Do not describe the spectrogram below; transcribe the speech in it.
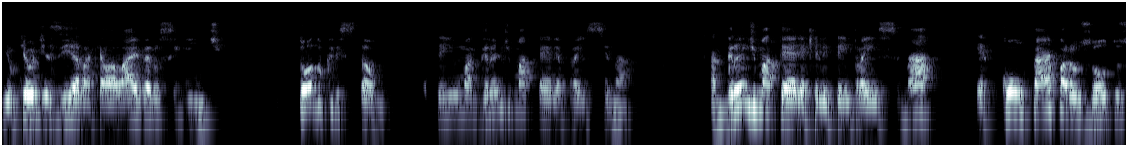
E o que eu dizia naquela live era o seguinte: todo cristão tem uma grande matéria para ensinar. A grande matéria que ele tem para ensinar é contar para os outros,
